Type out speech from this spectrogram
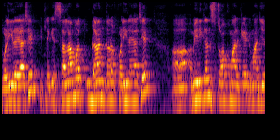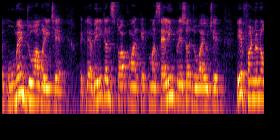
વળી રહ્યા છે. એટલે કે સલામત ઉડાન તરફ વળી રહ્યા છે. અમેરિકન સ્ટોક માર્કેટમાં જે મુવમેન્ટ જોવા મળી છે, એટલે અમેરિકન સ્ટોક માર્કેટમાં સેલિંગ પ્રેશર જોવાયું છે. એ ફંડનો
